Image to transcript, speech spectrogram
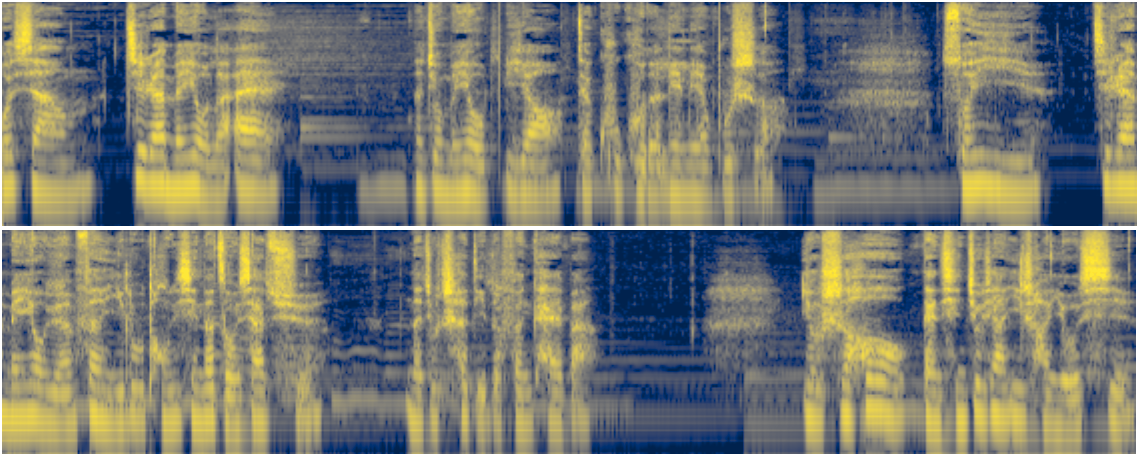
我想，既然没有了爱，那就没有必要再苦苦的恋恋不舍。所以，既然没有缘分一路同行的走下去，那就彻底的分开吧。有时候感情就像一场游戏，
